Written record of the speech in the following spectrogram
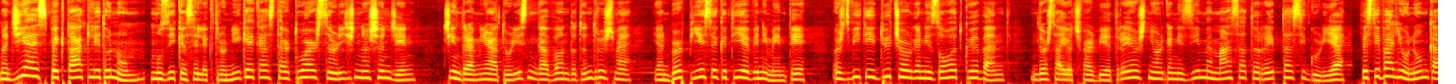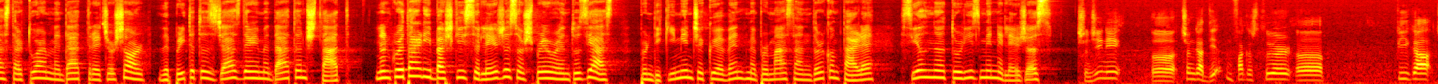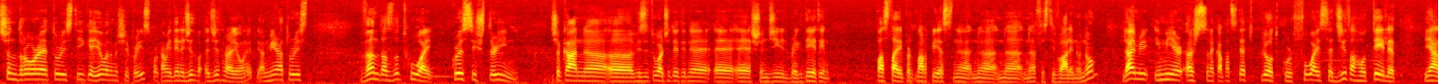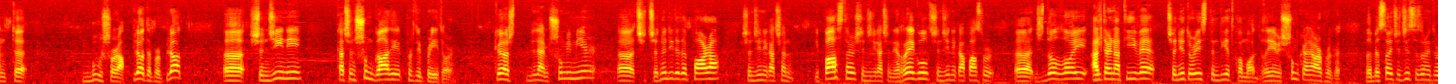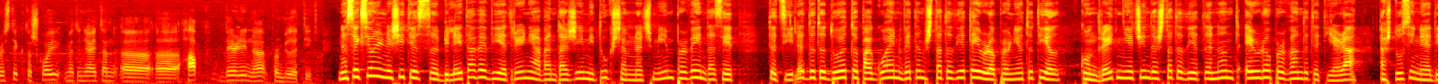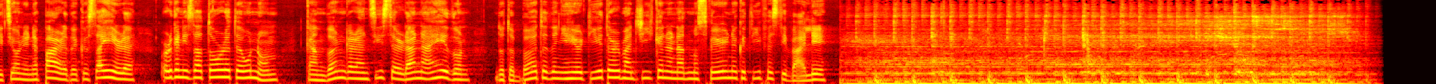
Magjia e spektaklit Unum, muzikës elektronike ka startuar sërish në Shëngjin. Qindra mijëra turistë nga vende të ndryshme janë bërë pjesë e këtij evenimenti. Është viti i dytë që organizohet ky event, Ndërsa ajo çfarë vihet re është një organizim me masa të rrepta sigurie. Festivali UNUM ka startuar me datë tre qershor dhe pritet të zgjasë deri me datën shtatë. Nënkryetari i Bashkisë së Lezhës është shprehur entuziast për ndikimin që ky event me përmasa ndërkombëtare sjell në turizmin e Lezhës. Shëngjini që nga dje, në fakt është kthyer pika qendrore turistike jo vetëm e Shqipërisë, por kam idenë e gjithë rajonit. Janë mijëra turistë vendas dhe të huaj, kryesisht të rinj, që kanë vizituar qytetin e e Shëngjinit, bregdetin, pastaj për të marrë pjesë në në në në festivalin Unum. Lajmi i mirë është se në kapacitet të plot thuajse gjitha hotelet janë të mbushura plot e për plot, Shëngjini ka qenë shumë gati për t'i pritur. Ky është një lajm shumë i mirë, që që në ditët e para, Shëngjini ka qenë i pastër, Shëngjini ka qenë i rregull, Shëngjini ka pasur çdo lloj alternative që një turist të ndihet komod dhe jemi shumë krenarë për këtë. Dhe besoj që gjithë sezoni turistik të shkojë me të njëjtin hap deri në përmbyllje të tij. Në seksionin e shitjes së biletave vihet re një avantazhim i dukshëm në çmim për vendasit. të cilët do të duhet të paguajnë vetëm shtatëdhjetë euro për një të tillë, kundrejt njëqind e shtatëdhjetë e nëntë euro për vendet e tjera. Ashtu si në edicionin e parë edhe kësaj here, organizatorët e UNUM kanë dhënë garanci se Rana Hedhun do të bëhet edhe një herë tjetër magjike nën atmosferën e këtij festivali.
